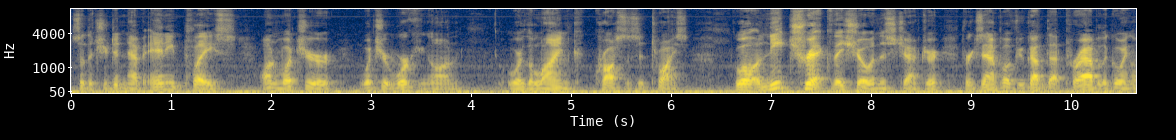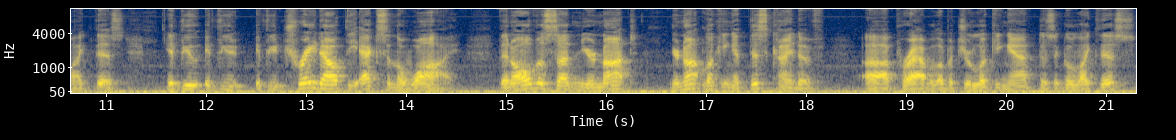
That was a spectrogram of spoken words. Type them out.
so that you didn't have any place on what you're what you're working on where the line crosses it twice. Well, a neat trick they show in this chapter, for example, if you've got that parabola going like this, if you if you if you trade out the x and the y, then all of a sudden you're not you're not looking at this kind of uh, parabola, but you're looking at does it go like this?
